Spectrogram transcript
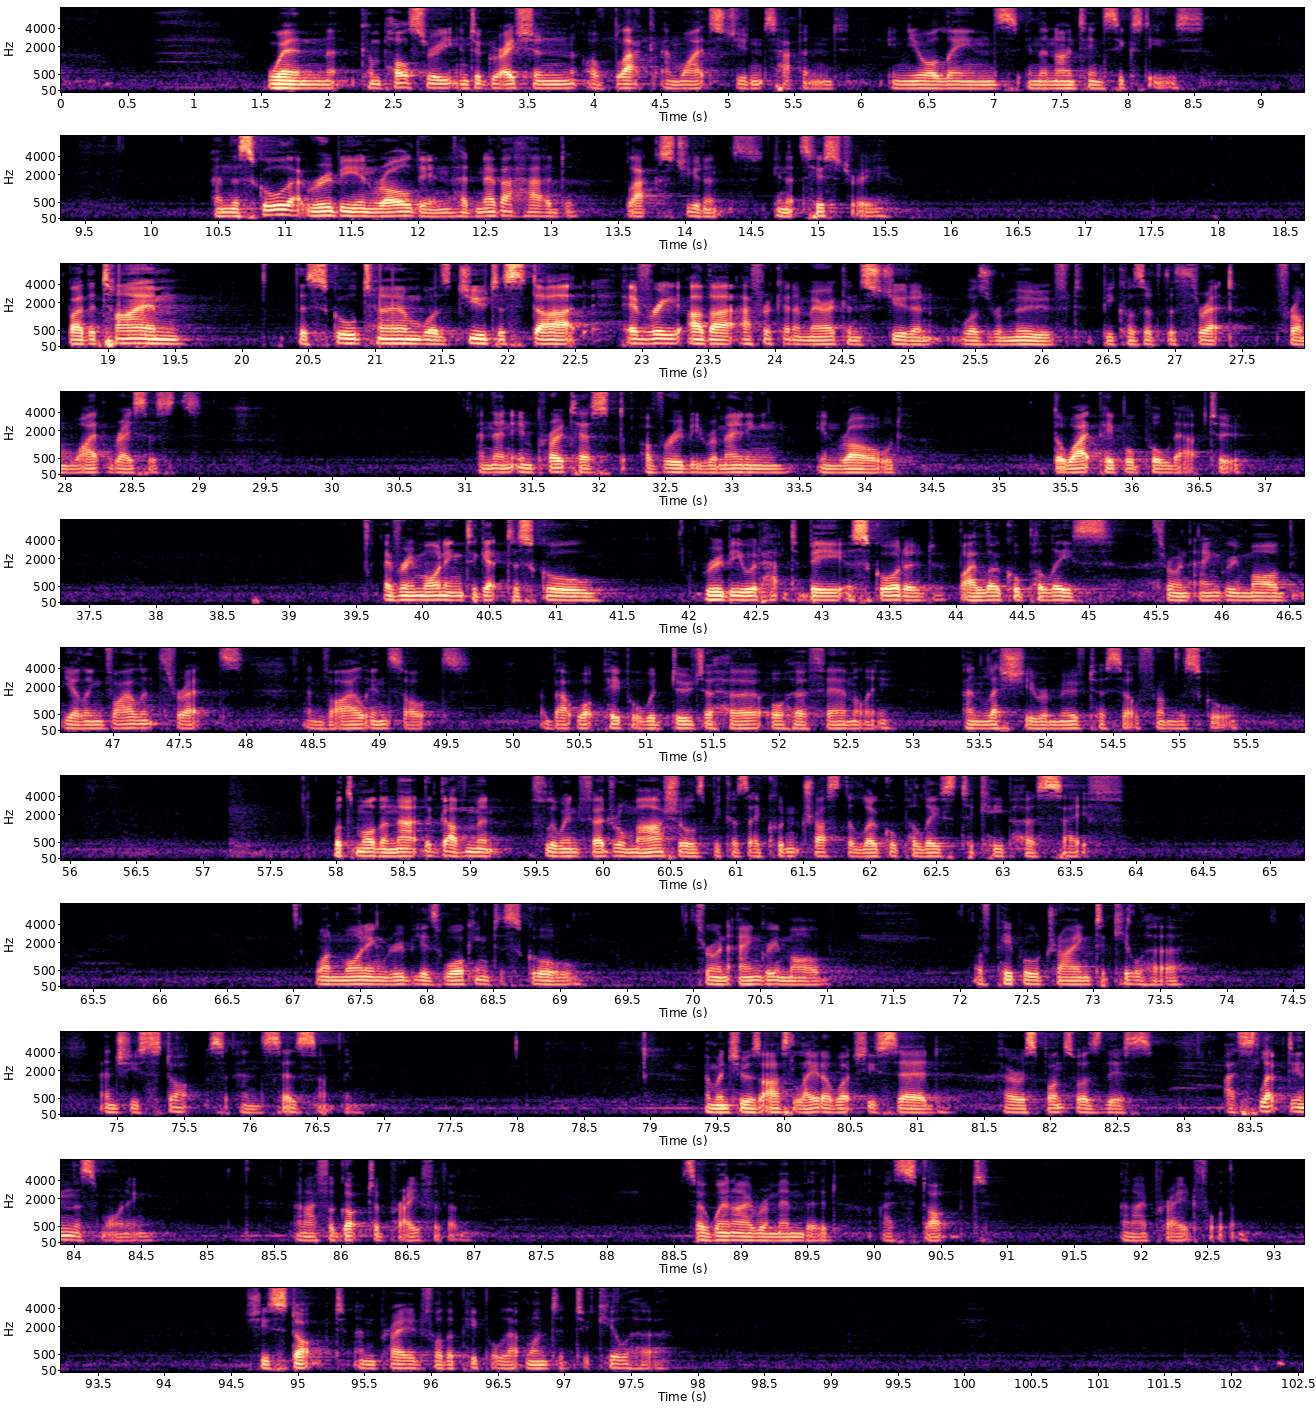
when compulsory integration of black and white students happened in New Orleans in the 1960s. And the school that Ruby enrolled in had never had black students in its history. By the time the school term was due to start, every other African American student was removed because of the threat from white racists. And then, in protest of Ruby remaining enrolled, the white people pulled out too. Every morning to get to school, Ruby would have to be escorted by local police through an angry mob yelling violent threats and vile insults about what people would do to her or her family unless she removed herself from the school. What's more than that, the government flew in federal marshals because they couldn't trust the local police to keep her safe. One morning, Ruby is walking to school through an angry mob of people trying to kill her, and she stops and says something. And when she was asked later what she said, her response was this I slept in this morning and I forgot to pray for them. So when I remembered, I stopped and I prayed for them. She stopped and prayed for the people that wanted to kill her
